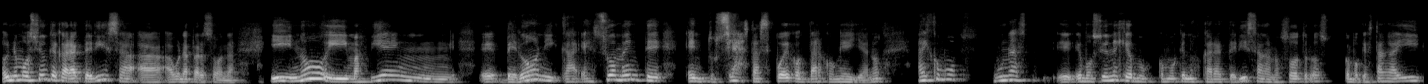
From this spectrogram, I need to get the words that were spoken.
una emoción que caracteriza a, una persona. Y no, y más bien eh, Verónica es sumamente entusiasta, se puede contar con ella, ¿no? Hay como unas eh, emociones que como, que nos caracterizan a nosotros, como que están ahí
